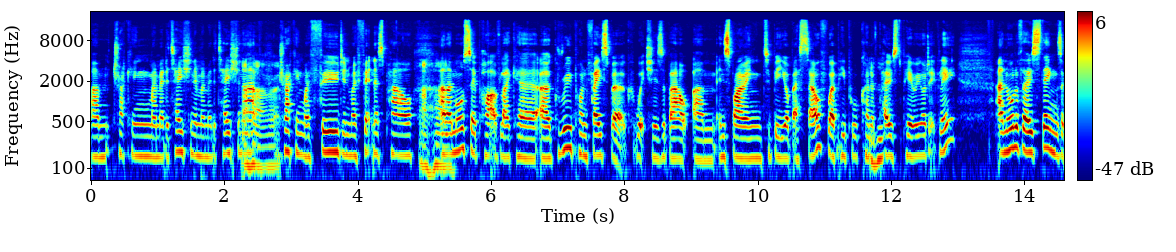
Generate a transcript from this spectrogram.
um, tracking my meditation in my meditation app, Uh-huh, right. tracking my food in MyFitnessPal, Uh-huh. and I'm also part of like a, a group on Facebook which is about um, inspiring to be your best self, where people kind of post periodically and all of those things are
